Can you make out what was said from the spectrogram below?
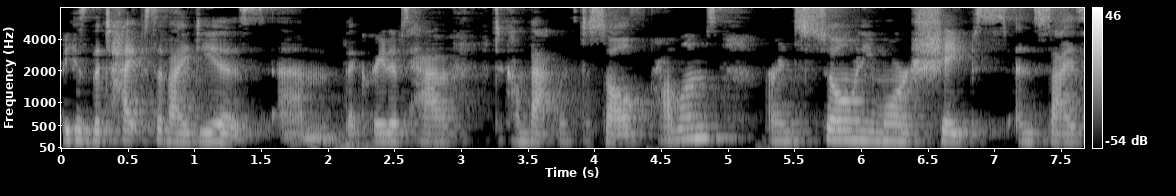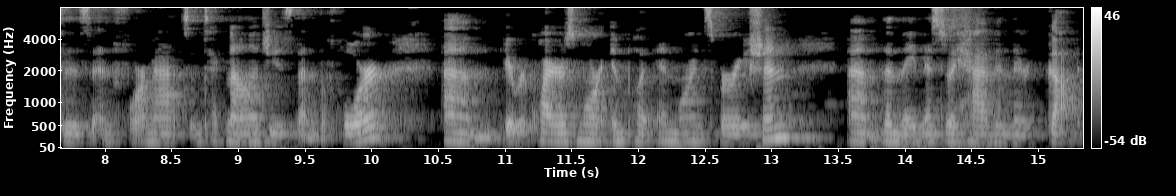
because the types of ideas um, that creatives have to come back with to solve problems are in so many more shapes and sizes and formats and technologies than before. Um, it requires more input and more inspiration um, than they necessarily have in their gut.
